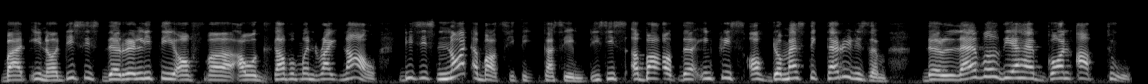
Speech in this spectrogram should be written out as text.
But you know this is the reality of our government right now. This is not about Siti Kasim. This is about the increase of domestic terrorism, the level they have gone up to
